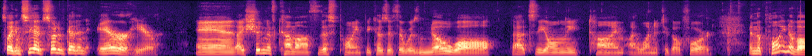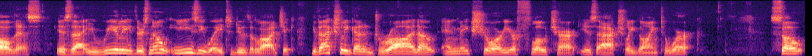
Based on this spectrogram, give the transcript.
So I can see I've sort of got an error here. And I shouldn't have come off this point because if there was no wall, that's the only time I wanted to go forward. And the point of all this is that you really, there's no easy way to do the logic. You've actually got to draw it out and make sure your flowchart is actually going to work. So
